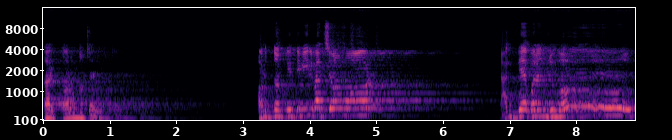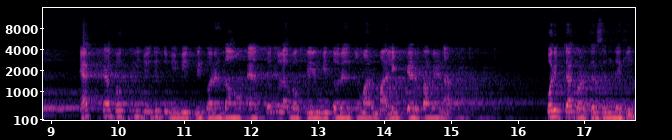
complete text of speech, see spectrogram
তার কর্মচারী। অর্ধ পৃথিবীর বাচ্চা অমর। ডাক দিয়ে বলেন, যুবক, একটা বকরি যদি তুমি বিক্রি করে দাও, এতগুলা বকরির ভিতরে তোমার মালিক টের পাবে না। পরীক্ষা করতেছেন দেখি।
